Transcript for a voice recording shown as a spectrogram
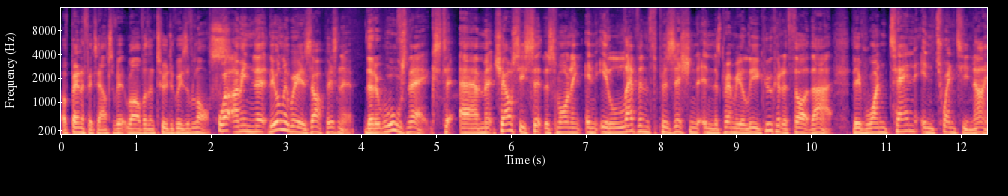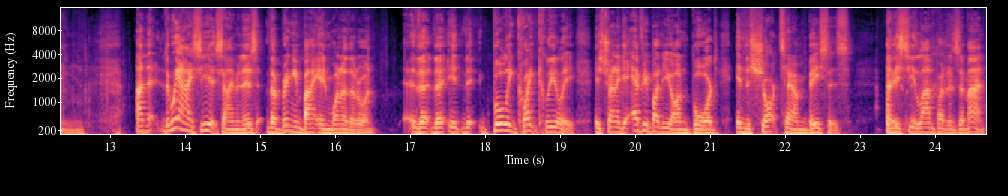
of benefit out of it rather than two degrees of loss. Well, I mean, the, the only way is up, isn't it? That at Wolves next. Um, Chelsea sit this morning in 11th position in the Premier League. Who could have thought that? They've won 10 in 29. And the way I see it, Simon, is they're bringing back in one of their own. The, the, the Bowling quite clearly is trying to get everybody on board in the short term basis. And they see Lampard as a man.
